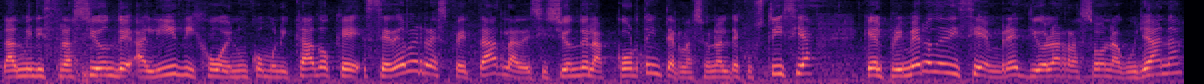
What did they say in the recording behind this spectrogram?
La administración de Ali dijo en un comunicado que se debe respetar la decisión de la Corte Internacional de Justicia, que el primero de diciembre dio la razón a Guyana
